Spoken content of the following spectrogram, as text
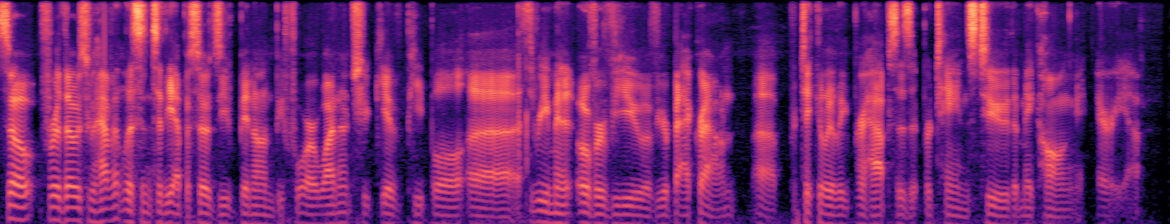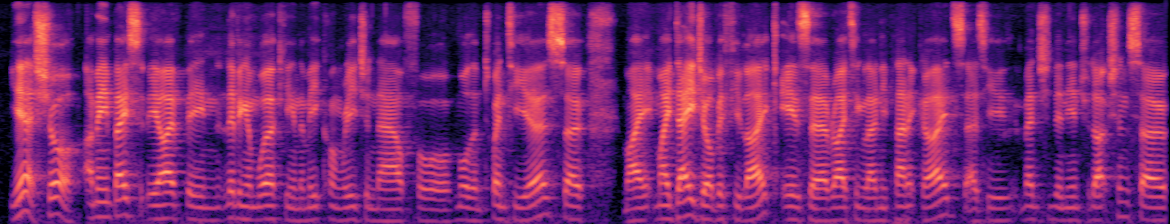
So for those who haven't listened to the episodes you've been on before, why don't you give people a three minute overview of your background, uh, particularly perhaps as it pertains to the Mekong area? Yeah, sure. I mean, basically, I've been living and working in the Mekong region now for more than 20 years. So, my, my day job, if you like, is uh, writing Lonely Planet guides, as you mentioned in the introduction. So,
